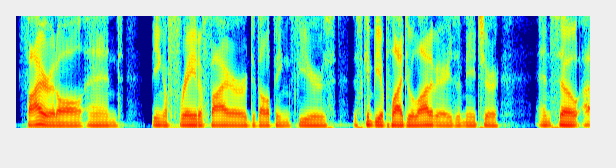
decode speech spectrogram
fire at all and being afraid of fire or developing fears. This can be applied to a lot of areas of nature. And so uh,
